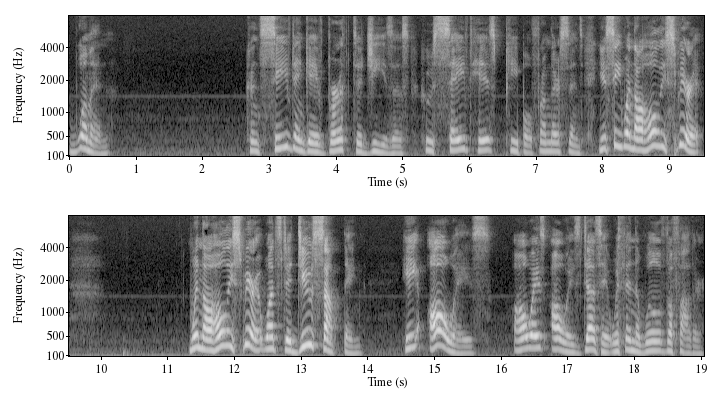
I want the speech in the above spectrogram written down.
woman, conceived and gave birth to Jesus, who saved his people from their sins. You see, when the Holy Spirit, when the Holy Spirit wants to do something, he always, always, always does it within the will of the Father.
